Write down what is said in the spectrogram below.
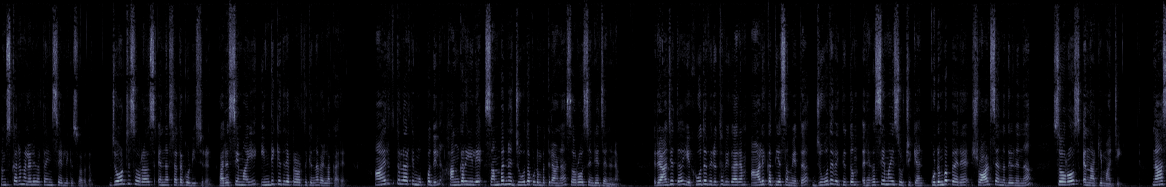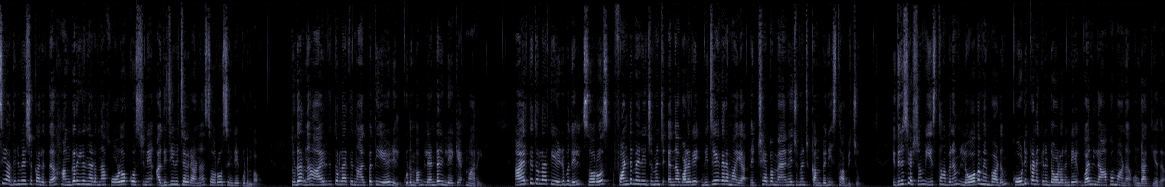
നമസ്കാരം മലയാളി വാർത്ത ഇൻസൈഡിലേക്ക് സ്വാഗതം. ജോർജ് സോറാസ് എന്ന ശതകോടീശ്വരൻ പരസ്യമായി ഇന്ത്യക്കെതിരെ പ്രവർത്തിക്കുന്ന വെള്ളക്കാരൻ. ആയിരത്തി തൊള്ളായിരത്തി മുപ്പതിൽ ഹംഗറിയിലെ സമ്പന്ന ജൂത കുടുംബത്തിലാണ് സൊറോസിന്റെ ജനനം. രാജ്യത്ത് യഹൂദ വിരുദ്ധ വികാരം ആളിക്കത്തിയ സമയത്ത് ജൂത വ്യക്തിത്വം രഹസ്യമായി സൂക്ഷിക്കാൻ കുടുംബപ്പേര് ഷ്വാർട്സ് എന്നതിൽ നിന്ന് സൊറോസ് എന്നാക്കി മാറ്റി. നാസി അധിനിവേശകാലത്ത് ഹംഗറിയിൽ നടന്ന ഹോളോകോസ്റ്റിനെ അതിജീവിച്ചവരാണ് സൊറോസിന്റെ കുടുംബം. തുടർന്ന് ആയിരത്തി തൊള്ളായിരത്തി നാൽപ്പത്തി ഏഴിൽ കുടുംബം ലണ്ടനിലേക്ക് മാറി. ആയിരത്തി തൊള്ളായിരത്തി എഴുപതിൽ സൊറോസ് ഫണ്ട് മാനേജ്മെന്റ് എന്ന വളരെ വിജയകരമായ നിക്ഷേപ മാനേജ്മെന്റ് കമ്പനി സ്ഥാപിച്ചു. ഇതിനുശേഷം ഈ സ്ഥാപനം ലോകമെമ്പാടും കോടിക്കണക്കിന് ഡോളറിന്റെ വൻ ലാഭമാണ് ഉണ്ടാക്കിയത്.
